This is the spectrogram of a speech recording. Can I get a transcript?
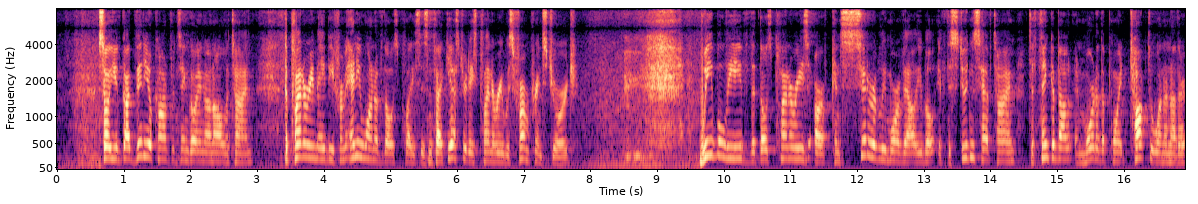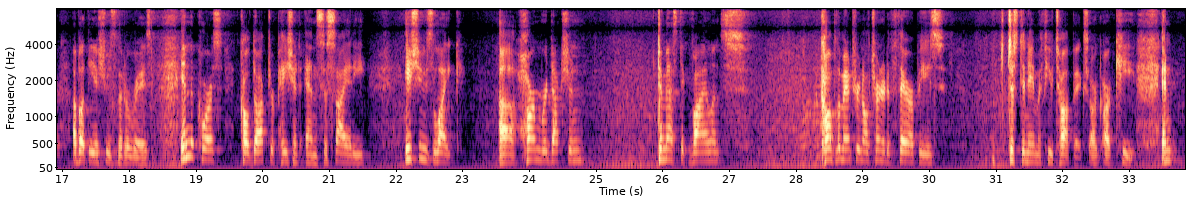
So you've got video conferencing going on all the time. The plenary may be from any one of those places. In fact, yesterday's plenary was from Prince George. We believe that those plenaries are considerably more valuable if the students have time to think about and, more to the point, talk to one another about the issues that are raised. In the course called Doctor, Patient, and Society, issues like uh, harm reduction, domestic violence, complementary and alternative therapies, just to name a few topics, are, are key. And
